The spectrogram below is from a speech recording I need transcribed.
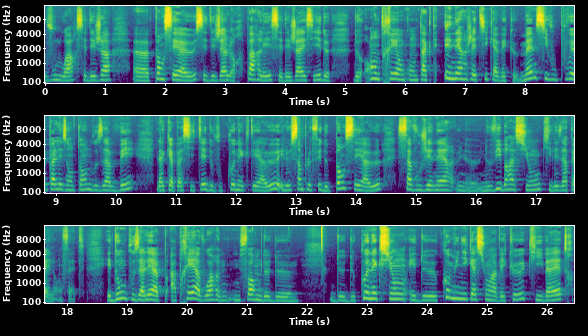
vouloir, c'est déjà euh, penser à eux, c'est déjà leur parler, c'est déjà essayer de, entrer en contact énergétique avec eux. Même si vous ne pouvez pas les entendre, vous avez la capacité de vous connecter à eux et le simple fait de penser à eux, ça vous génère une, une vibration qui les appelle en fait. Et donc, vous allez après avoir une, forme de, de, connexion et de communication avec eux qui va être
